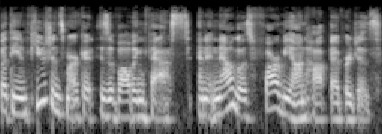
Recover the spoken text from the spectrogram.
But the infusions market is evolving fast, and it now goes far beyond hot beverages.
